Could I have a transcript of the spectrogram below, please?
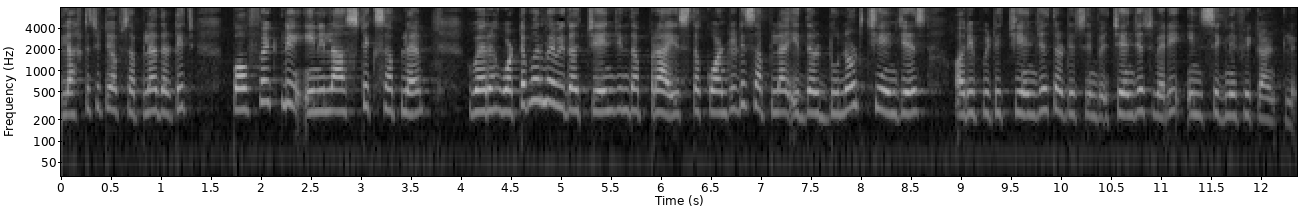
elasticity of supply that is perfectly inelastic supply where whatever may be the change in the price the quantity supply either do not changes or if it changes that it changes very insignificantly.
